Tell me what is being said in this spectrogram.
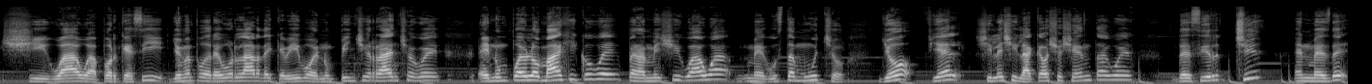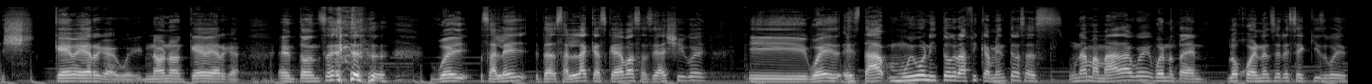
Chihuahua. Porque sí, yo me podré burlar de que vivo en un pinche rancho, güey. En un pueblo mágico, güey. Pero a mí Chihuahua me gusta mucho. Yo, fiel, Chile Chilaca 880, güey. Decir chi en vez de sh. Qué verga, güey. No, no, qué verga. Entonces, güey, sale, sale la cascada de Basaseashi, güey. Y, güey, está muy bonito gráficamente. O sea, es una mamada, güey. Bueno, también lo juegan en Series X, güey.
